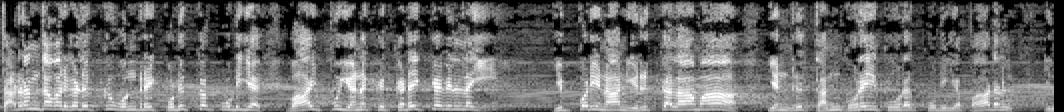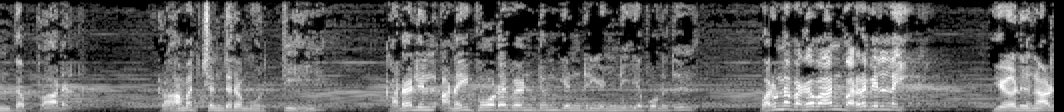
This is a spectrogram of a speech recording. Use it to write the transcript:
தடர்ந்தவர்களுக்கு ஒன்றை கொடுக்கக்கூடிய வாய்ப்பு எனக்கு கிடைக்கவில்லை. இப்படி நான் இருக்கலாமா என்று தன் குறை கூறக்கூடிய பாடல் இந்த பாடல். ராமச்சந்திரமூர்த்தி கடலில் அணை போட வேண்டும் என்று எண்ணிய பொழுது வருண பகவான் வரவில்லை. ஏழு நாள்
